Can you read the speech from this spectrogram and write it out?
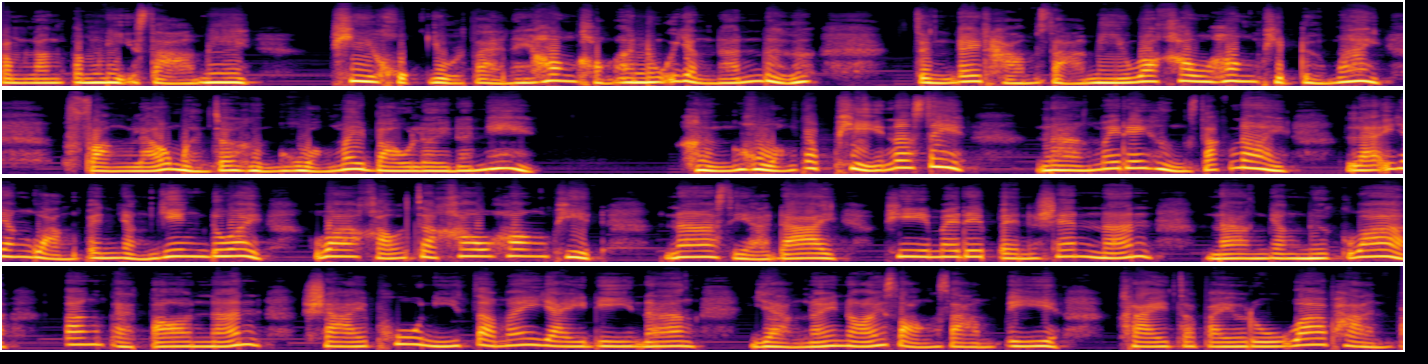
กำลังตำหนิสามีที่ขกอยู่แต่ในห้องของอนุอย่างนั้นหรือ จึงได้ถามสามีว่าเข้าห้องผิดหรือไม่ ฟังแล้วเหมือนจะหึงหวงไม่เบาเลยนะนี่ หึงหวงกับผีนะสิ นางไม่ได้หึงสักหน่อย และยังหวังเป็นอย่างยิ่งด้วย ว่าเขาจะเข้าห้องผิด น่าเสียดายที่ไม่ได้เป็นเช่นนั้น นางยังนึกว่าตั้งแต่ตอนนั้นชายผู้นี้จะไม่ใยดีนาง อย่างน้อยๆสองสามปี ใครจะไปรู้ว่าผ่านไป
